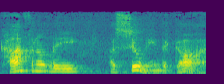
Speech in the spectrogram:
confidently assuming that God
